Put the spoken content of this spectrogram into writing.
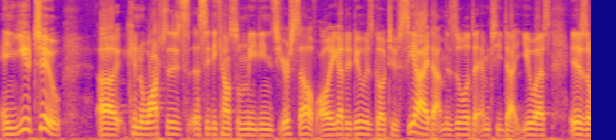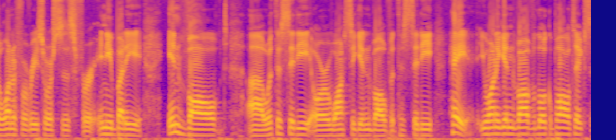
and you too uh, can watch these uh, city council meetings yourself. All you got to do is go to ci.missoula.mt.us. It is a wonderful resources for anybody involved uh, with the city or wants to get involved with the city. Hey, you want to get involved with local politics?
